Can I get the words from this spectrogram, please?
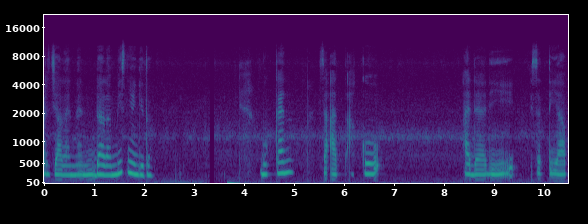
perjalanan dalam bisnya gitu. Bukan saat aku ada di setiap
